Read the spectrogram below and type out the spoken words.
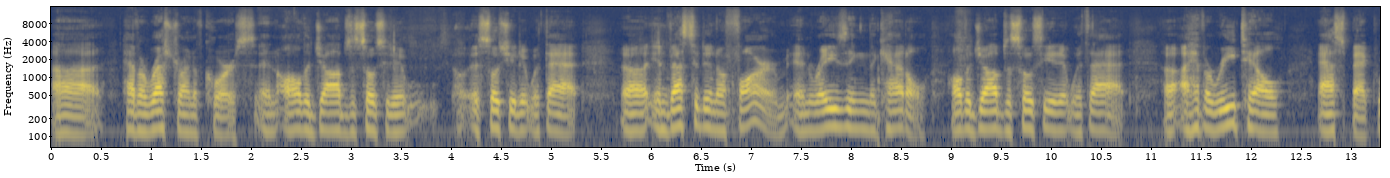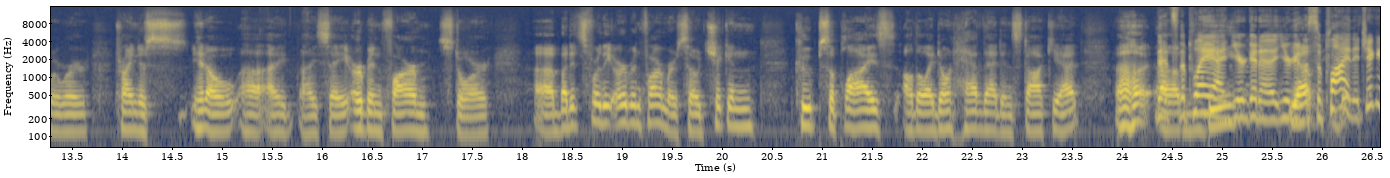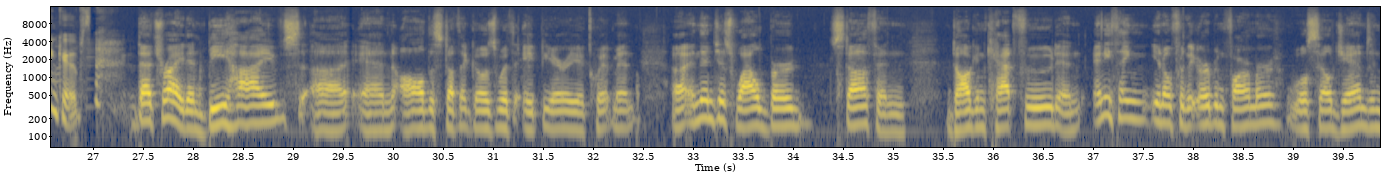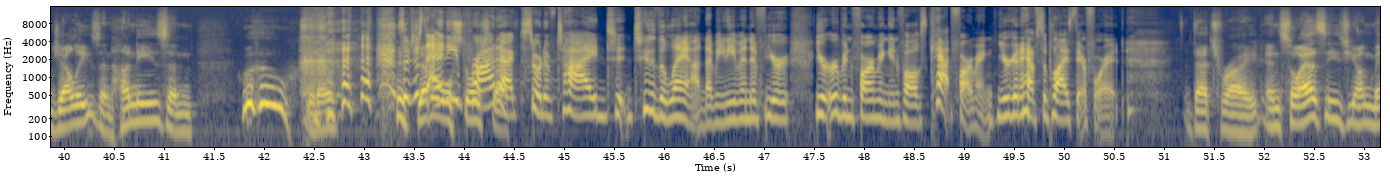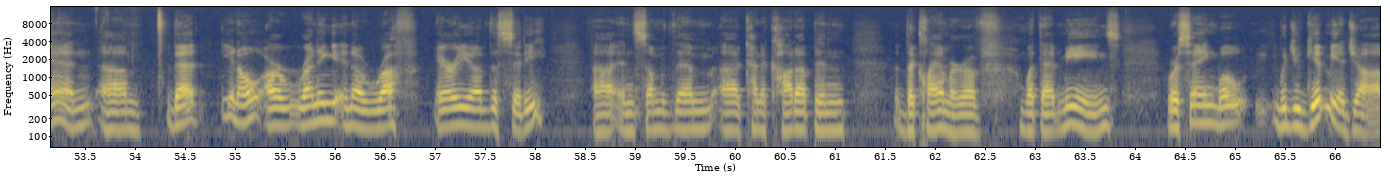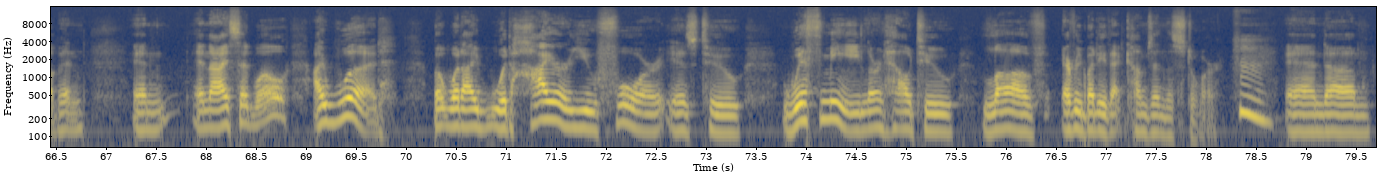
uh, have a restaurant, of course, and all the jobs associated associated with that. Uh, invested in a farm and raising the cattle, all the jobs associated with that. Uh, I have a retail aspect where we're trying to, you know, uh, I, I say urban farm store, uh, but it's for the urban farmers. So chicken coop supplies, although I don't have that in stock yet. Uh, that's the uh, plan. Bee, you're gonna you're yep, gonna supply the chicken coops. That's right, and beehives uh, and all the stuff that goes with apiary equipment, uh, and then just wild bird stuff and dog and cat food and anything you know for the urban farmer. We'll sell jams and jellies and honeys and woohoo, you know. so just any product stuff. sort of tied to, to the land. I mean, even if your your urban farming involves cat farming, you're going to have supplies there for it. That's right. And so as these young men um, that you know are running in a rough area of the city, uh, and some of them uh, kind of caught up in the clamor of what that means, were saying, "Well, would you give me a job?" and and and I said, "Well, I would." But what I would hire you for is to, with me, learn how to love everybody that comes in the store. Hmm. And, um,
